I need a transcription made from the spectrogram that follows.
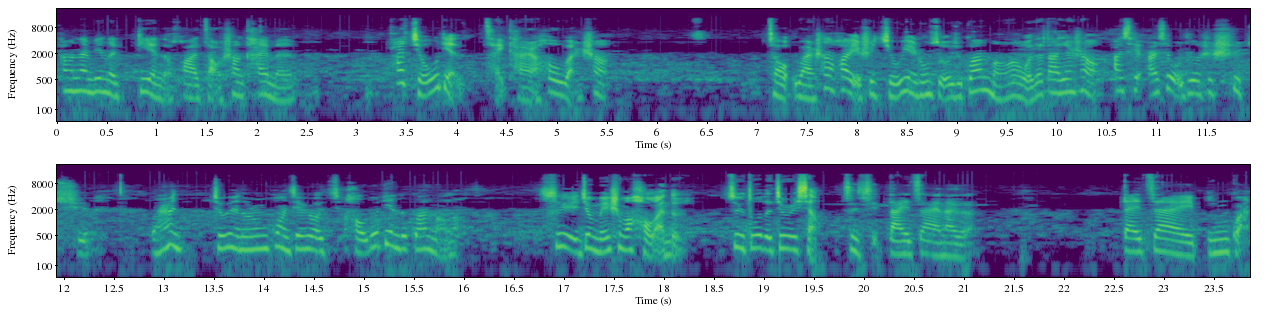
他们那边的店的话，早上开门，八九点才开，然后晚上早晚上的话也是九点钟左右就关门了。我在大街上，而且而且我住的是市区，晚上九点多钟逛街时候，好多店都关门了，所以就没什么好玩的，最多的就是想自己待在那个待在宾馆。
